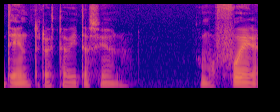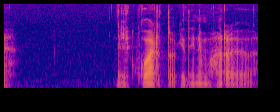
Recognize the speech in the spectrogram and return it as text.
dentro de esta habitación como fuera del cuarto que tenemos alrededor.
